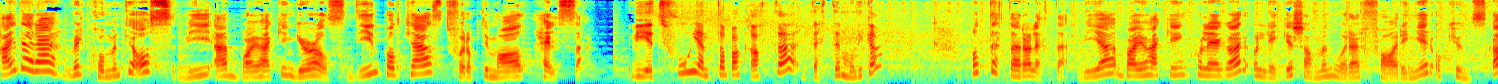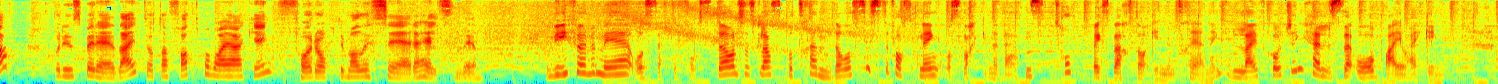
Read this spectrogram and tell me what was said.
Hei dere! Velkommen til oss. Vi er Biohacking Girls, din podkast for optimal helse. Vi er to jenter bak rattet. Dette er Monica. Og dette er Alette. Vi er biohacking-kollegaer og legger sammen våre erfaringer og kunnskap for å inspirere deg til å ta fatt på biohacking for å optimalisere helsen din. Vi følger med og setter forstørrelsesglass på trender og siste forskning, og snakker med verdens toppeksperter innen trening, life coaching, helse og biohacking.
